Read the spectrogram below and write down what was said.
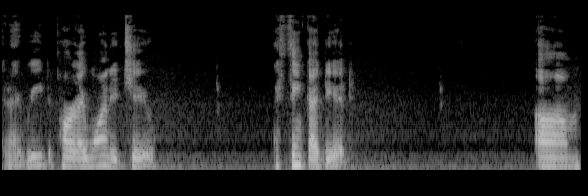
did I read the part I wanted to? I think I did. Um,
